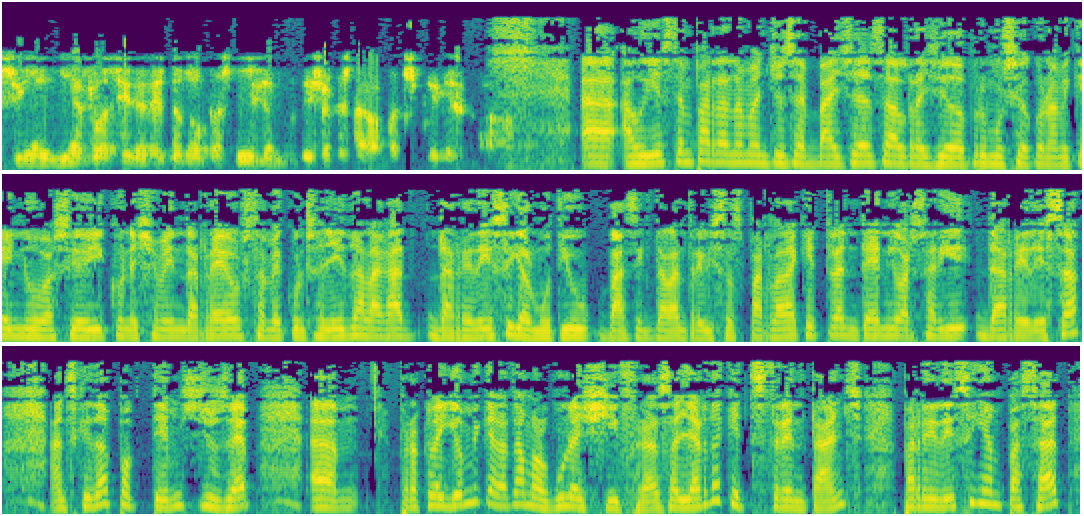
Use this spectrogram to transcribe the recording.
si ja és la cirereta del pastís, amb això que estàvem explicant. No? Uh, avui estem parlant amb en Josep Bages, el regidor de Promoció Econòmica, Innovació i Coneixement de Reus, també conseller delegat de Redesa, i el motiu bàsic de l'entrevista és parlar d'aquest 30è aniversari de Redesa. Ens queda poc temps, Josep, um, però clar, jo m'he quedat amb algunes xifres. Al llarg d'aquests 30 anys, per Redesa hi han passat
